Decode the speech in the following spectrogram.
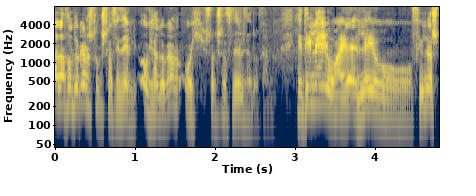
αλλά θα το κάνω στο Χρυστοφιδέλη. Όχι, θα το κάνω. Όχι, στο Χρυστοφιδέλη θα το κάνω. Γιατί λέει ο, ε, λέει ο φίλος,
